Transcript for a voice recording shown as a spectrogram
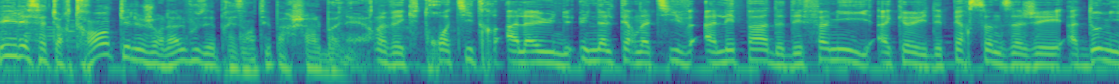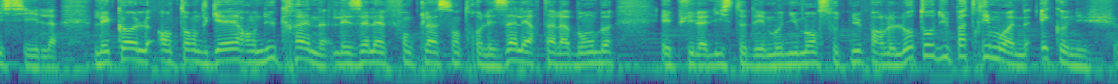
Et il est 7h30 et le journal vous est présenté par Charles Bonner. Avec trois titres à la une, une alternative à l'EHPAD, des familles accueillent des personnes âgées à domicile. L'école en temps de guerre en Ukraine, les élèves font classe entre les alertes à la bombe. Et puis la liste des monuments soutenus par le loto du patrimoine est connue.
